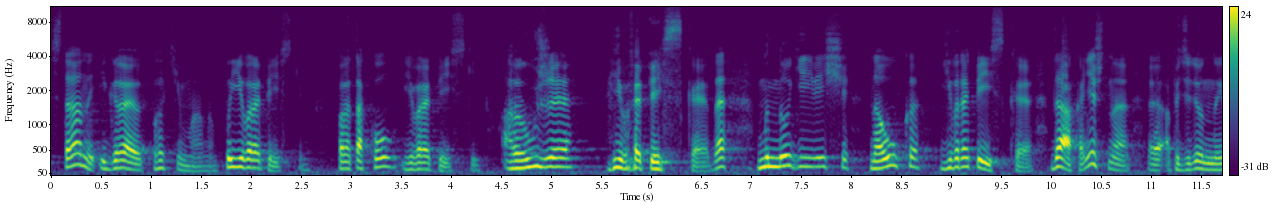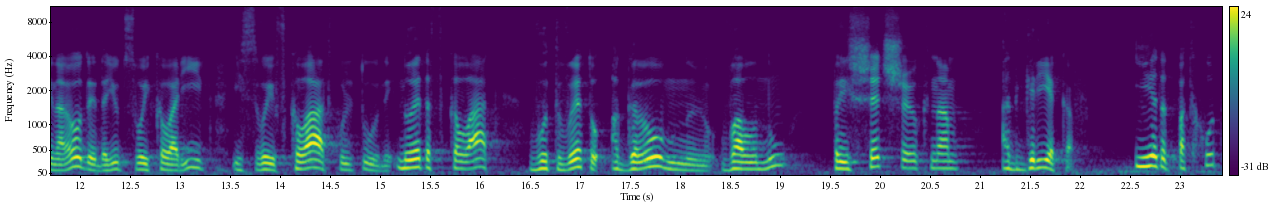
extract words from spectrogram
страны играют по каким? По европейским. Протокол европейский. Оружие европейская, да? многие вещи наука европейская. Да, конечно, э, определенные народы дают свой колорит и свой вклад культурный, но это вклад вот в эту огромную волну, пришедшую к нам от греков. И этот подход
